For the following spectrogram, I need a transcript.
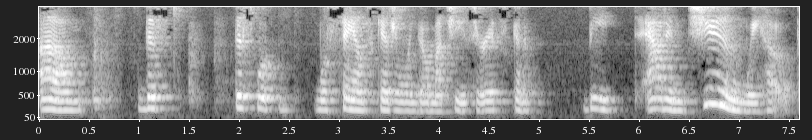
um, this this will will stay on schedule and go much easier. It's going to be out in June, we hope.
